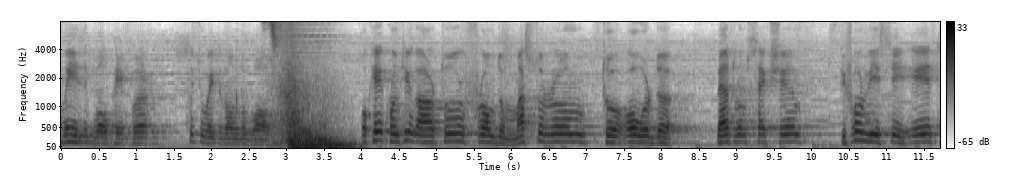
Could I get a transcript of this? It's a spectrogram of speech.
amazing wallpaper situated on the wall. Okay, continue our tour from the master room to over the bedroom section. Before we see it,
